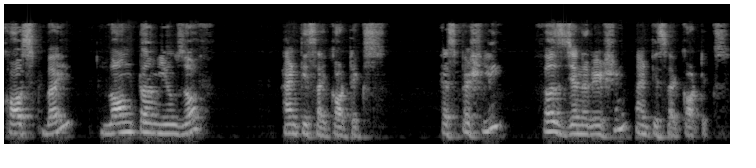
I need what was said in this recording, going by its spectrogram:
caused by long-term use of antipsychotics, especially first generation antipsychotics.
